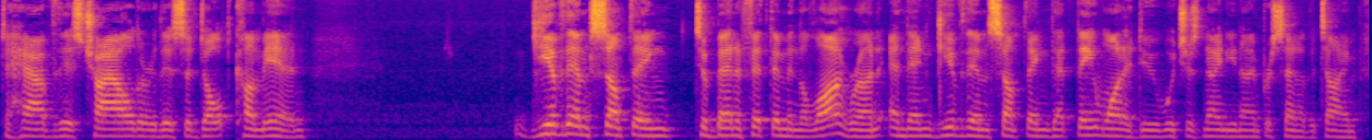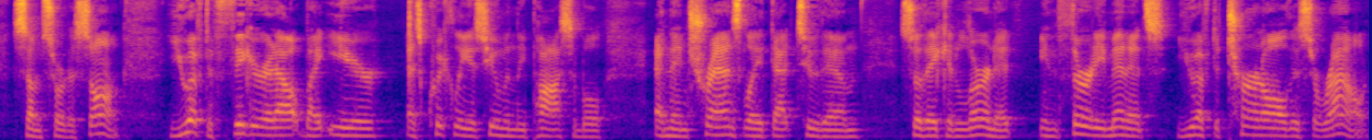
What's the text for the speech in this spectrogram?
to have this child or this adult come in, give them something to benefit them in the long run, and then give them something that they want to do, which is 99% of the time some sort of song. You have to figure it out by ear as quickly as humanly possible and then translate that to them so they can learn it in 30 minutes you have to turn all this around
